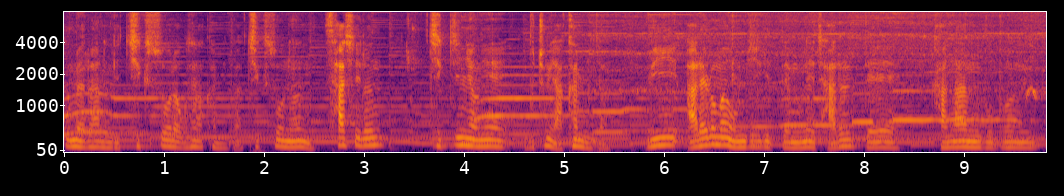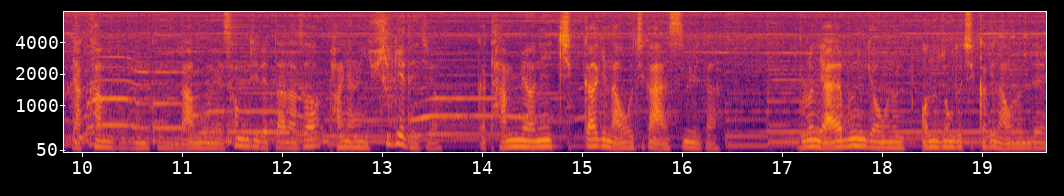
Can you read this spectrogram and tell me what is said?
구매를 하는 게 직소라고 생각합니다. 직소는 사실은 직진형에 무척 약합니다. 위 아래로만 움직이기 때문에 자를 때 강한 부분, 약한 부분 그 나무의 성질에 따라서 방향이 휘게 되죠. 그러니까 단면이 직각이 나오지가 않습니다. 물론 얇은 경우는 어느 정도 직각이 나오는데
